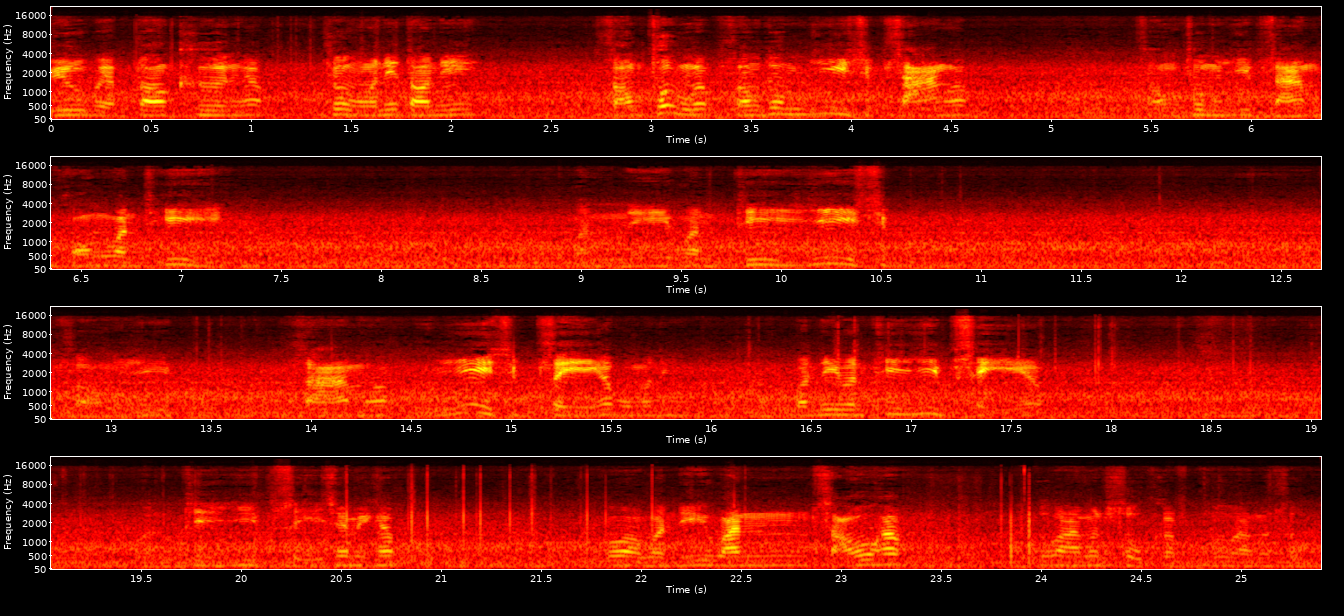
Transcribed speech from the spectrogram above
วิวแบบตอนคืนครับ ช่วงวันนี้ตอนนี้สองทุ่มครับสองทุ่มยี่สิบสามครับสองทุ่มยี่สิบสามของวันที่ วันนี้วันที่ยี่สิบสองยี่สามครับยี่สิบสี่ครับผมวันนี้ วันนี้วันที่ยี่สิบสี่ครับ วันที่ยี่สิบสี่ใช่ไหมครับ ราะว่าวันนี้วันเสาร์ครับเมื่อวานวันศุกร์ครับเมื่อวานวันศุกร์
